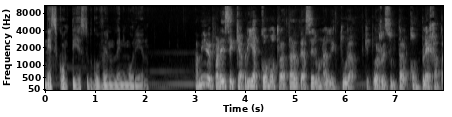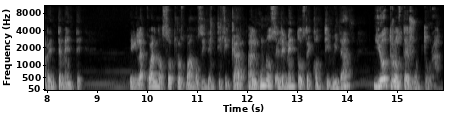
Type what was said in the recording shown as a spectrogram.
nesse contexto do governo Lenin Moreno? A mí me parece que habría como tratar de hacer una lectura que puede resultar compleja aparentemente, en la cual nosotros vamos a identificar algunos elementos de continuidad y otros de ruptura.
